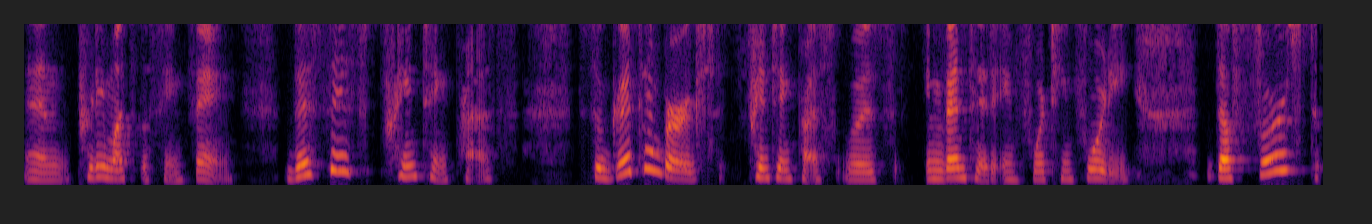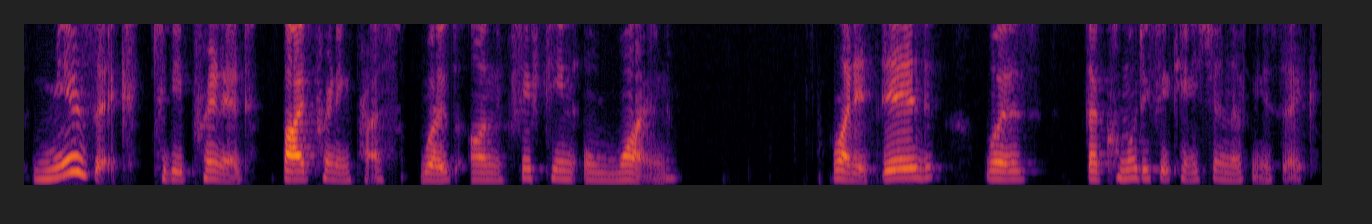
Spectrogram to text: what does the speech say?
and pretty much the same thing. This is printing press. So Gutenberg's printing press was invented in 1440. The first music to be printed by printing press was on 1501. What it did was the commodification of music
